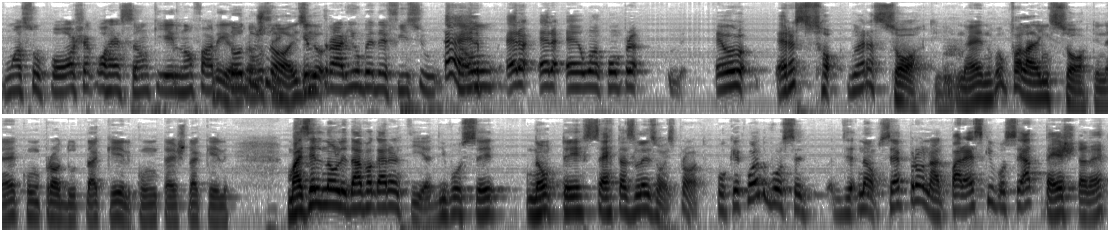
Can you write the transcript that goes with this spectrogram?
Uma suposta correção que ele não faria. Todos nós. Ele eu... traria um benefício. É, tão... era, era é uma compra. Eu, era só, não era sorte, né? Não vamos falar em sorte, né? Com um produto daquele, com um teste daquele. Mas ele não lhe dava garantia de você não ter certas lesões. Pronto. Porque quando você. Não, você é pronado, parece que você atesta, né?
